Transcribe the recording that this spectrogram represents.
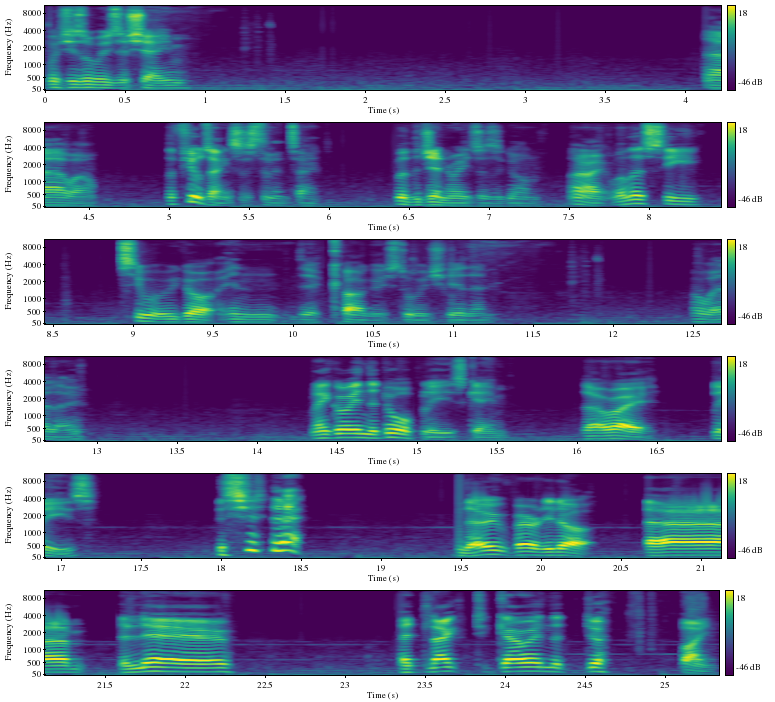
Which is always a shame. Ah, well. The fuel tanks are still intact. But the generators are gone. Alright, well let's see see what we got in the cargo storage here then. Oh, hello. Can I go in the door, please, game? Is that alright? Please? no, very not. Um, hello? I'd like to go in the door. Fine.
